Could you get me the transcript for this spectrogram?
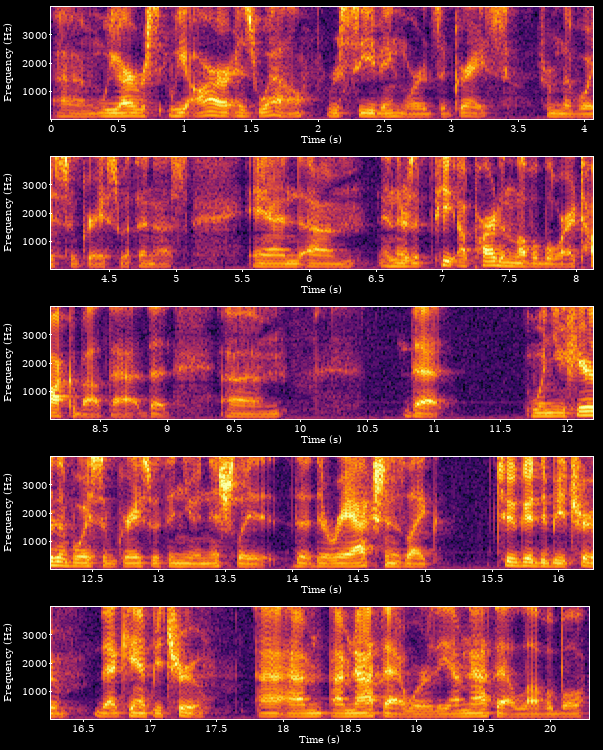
Um, we are we are as well receiving words of grace from the voice of grace within us, and um, and there's a, a part in Loveable where I talk about that that um, that when you hear the voice of grace within you initially, the, the reaction is like too good to be true. That can't be true. I, I'm I'm not that worthy. I'm not that lovable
